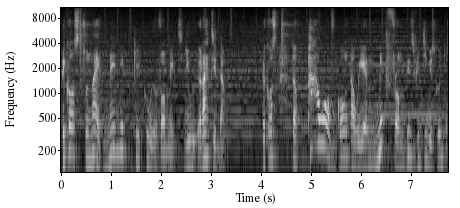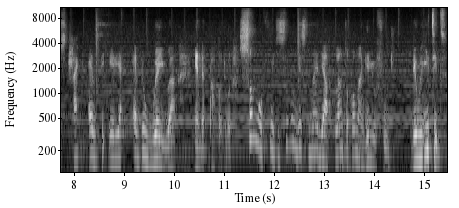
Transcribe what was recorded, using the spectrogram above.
Because tonight, many people will vomit. You write it down. Because the power of God that we emit from this vigil is going to strike every area, everywhere you are in the part of the world. Some of which, even this night, they have planned to come and give you food. They will eat it.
